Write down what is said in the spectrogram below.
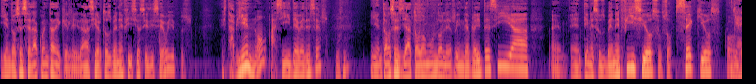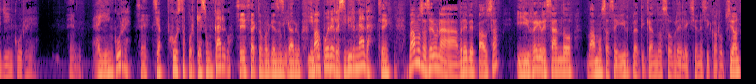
y entonces se da cuenta de que le da ciertos beneficios y dice, oye, pues está bien, ¿no? Así debe de ser. Y entonces ya todo mundo le rinde pleitesía, eh, eh, tiene sus beneficios, sus obsequios. y allí incurre. Ahí incurre. Sí. O sea, justo porque es un cargo. Sí, exacto, porque es un cargo. Y no puede recibir nada. Sí. Vamos a hacer una breve pausa y regresando vamos a seguir platicando sobre elecciones y corrupción.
